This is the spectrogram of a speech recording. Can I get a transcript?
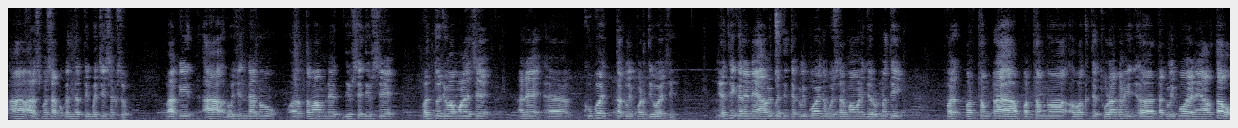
આ હરસમસા ભગંદરથી બચી શકશો. બાકી આ રોજિંદાનું તમામને દિવસે દિવસે વધતું જોવા મળે છે અને ખૂબ જ તકલીફ પડતી હોય છે. જેથી કરીને આવી બધી તકલીફ હોય તો કોઈ શરમાવાની જરૂર નથી. પ્રથમ પ્રથમ વખતે થોડા ઘણી તકલીફ હોય અને આવતા હો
